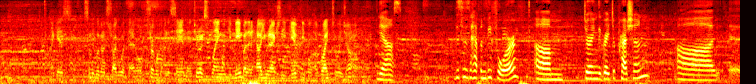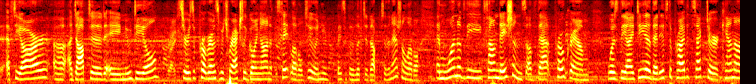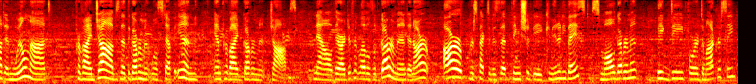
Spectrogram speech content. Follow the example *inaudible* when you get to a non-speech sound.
I guess, some people are going to struggle with that or struggle to understand that. Do you want to explain what you mean by that? How you would actually give people a right to a job? yes this has happened before um, during the great depression uh, FDR uh, adopted a New Deal Right. series of programs which were actually going on at the state level too, and he basically lifted it up to the national level. And one of the foundations of that program was the idea that if the private sector cannot and will not provide jobs, that the government will step in and provide government jobs. Now, there are different levels of government, and our our perspective is that things should be community based, small government, big D for democracy.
